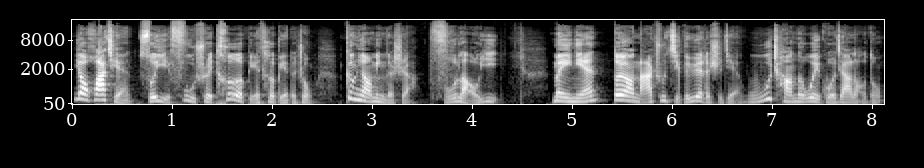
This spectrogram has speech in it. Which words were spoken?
要花钱，所以赋税特别特别的重。更要命的是啊，服劳役，每年都要拿出几个月的时间，无偿的为国家劳动，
